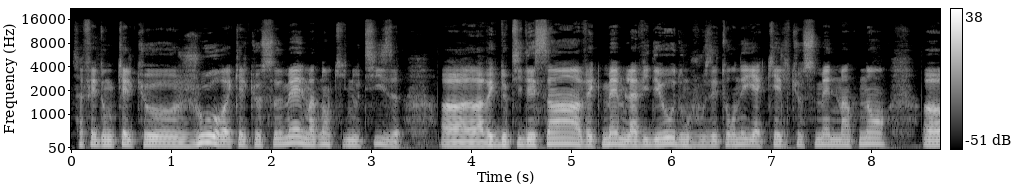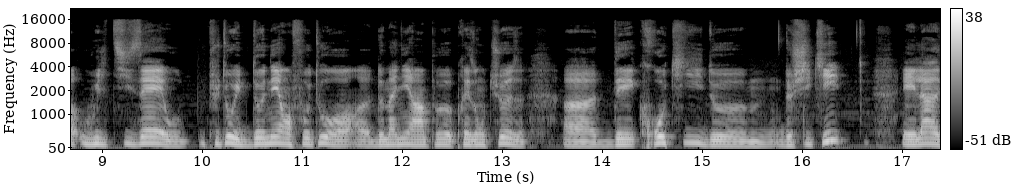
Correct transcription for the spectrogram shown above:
Ça fait donc quelques jours, quelques semaines maintenant qu'il nous tease euh, avec de petits dessins, avec même la vidéo dont je vous ai tourné il y a quelques semaines maintenant, euh, où il teasait, ou plutôt il donnait en photo de manière un peu présomptueuse des croquis de, de Shiki, et là,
